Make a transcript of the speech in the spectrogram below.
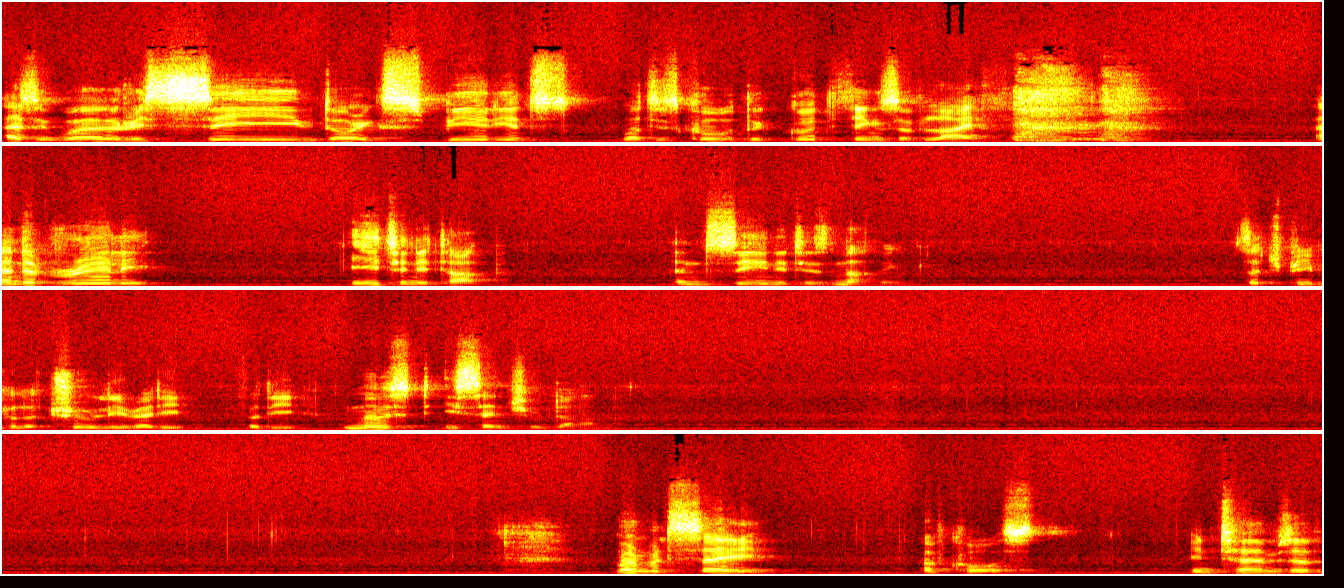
as it were, received or experienced what is called the good things of life and have really eaten it up and seen it as nothing. Such people are truly ready for the most essential Dharma. One would say, of course, in terms of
